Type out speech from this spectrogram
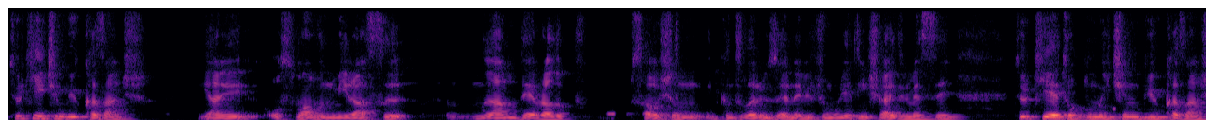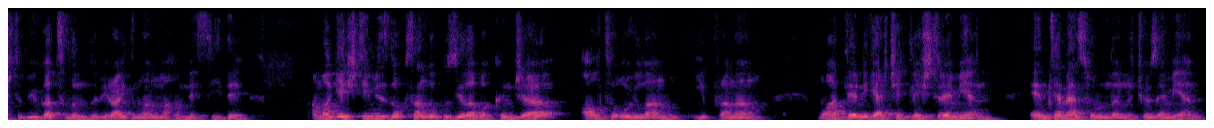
Türkiye için büyük kazanç. Yani Osmanlı'nın mirası devralıp savaşın yıkıntıları üzerine bir cumhuriyet inşa edilmesi Türkiye toplumu için büyük kazançtı, büyük atılımdı, bir aydınlanma hamlesiydi. Ama geçtiğimiz 99 yıla bakınca altı oyulan, yıpranan, vaatlerini gerçekleştiremeyen, en temel sorunlarını çözemeyen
